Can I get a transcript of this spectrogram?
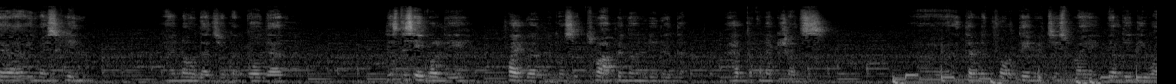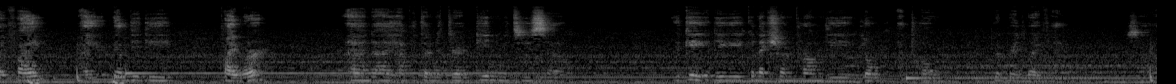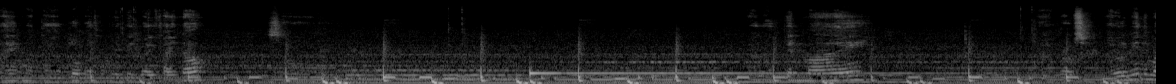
uh, in my screen. I know that you can go that. Just disable the fiber because it so happened only that I have the connections. Uh, Ethernet 14 which is my PLDT Wi-Fi, I LDT fiber, and I have Ethernet 13 which is uh, the, the connection from the globe at home prepaid Wi-Fi. So I am at the globe at home prepaid Wi-Fi now. So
